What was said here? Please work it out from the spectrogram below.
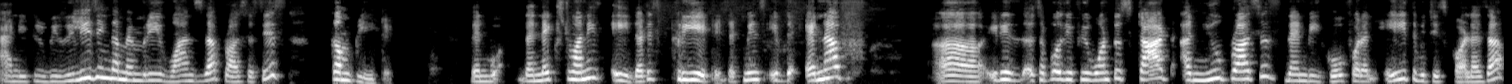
and it will be releasing the memory once the process is completed. Then the next one is A, that is created. That means if the enough, uh, it is, suppose if you want to start a new process, then we go for an eighth, which is called as a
